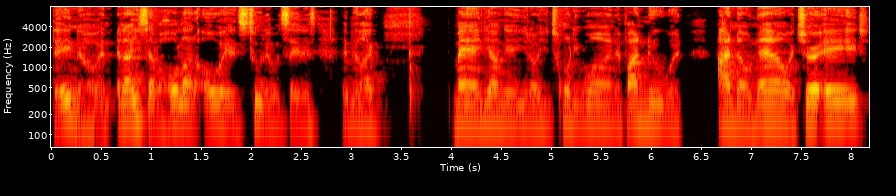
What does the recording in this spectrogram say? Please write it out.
they know, and, and I used to have a whole lot of old heads too that would say this. They'd be like, "Man, youngin, you know, you're 21. If I knew what I know now at your age,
